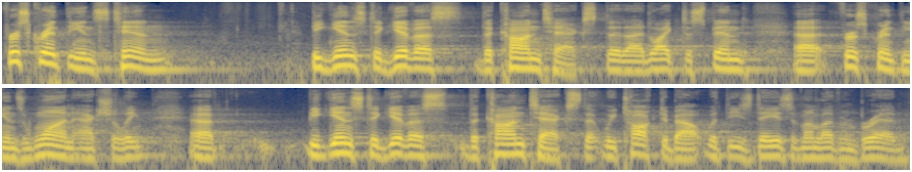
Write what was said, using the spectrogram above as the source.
1 Corinthians 10 begins to give us the context that I'd like to spend, uh, 1 Corinthians 1 actually, uh, begins to give us the context that we talked about with these days of unleavened bread.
